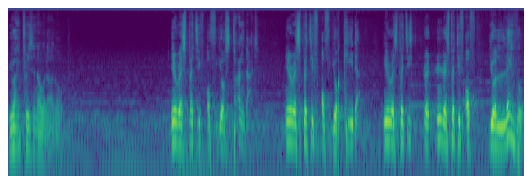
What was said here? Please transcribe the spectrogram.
You are a prisoner without hope. Irrespective of your standard, irrespective of your kida, irrespective, irrespective of your level,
